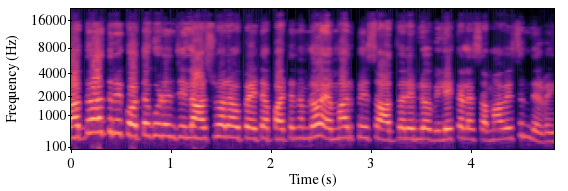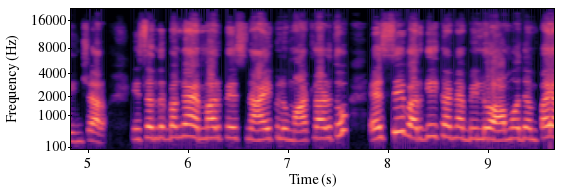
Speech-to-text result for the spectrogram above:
భద్రాద్రి కొత్తగూడెం జిల్లా అశ్వారావుపేట పట్టణంలో ఎంఆర్పీఎస్ ఆధ్వర్యంలో విలేకరుల సమావేశం నిర్వహించారు. ఈ సందర్భంగా ఎంఆర్పీఎస్ నాయకులు మాట్లాడుతూ ఎస్సీ వర్గీకరణ బిల్లు ఆమోదంపై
